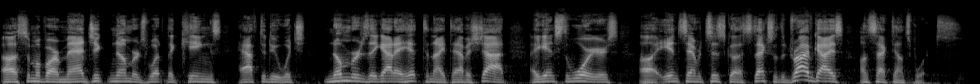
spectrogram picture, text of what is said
uh, some of our magic numbers, what the Kings have to do, which numbers they got to hit tonight to have a shot against the Warriors uh, in San Francisco. That's next with the Drive Guys on Sactown Sports.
